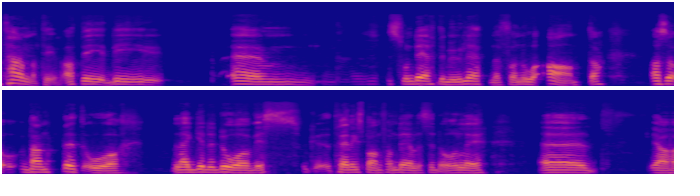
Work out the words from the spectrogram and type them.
alternativ. At de, de eh, sonderte mulighetene for noe annet. da. Altså vente et år, legge det da hvis treningsbanen fremdeles er dårlig. Eh, ja,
